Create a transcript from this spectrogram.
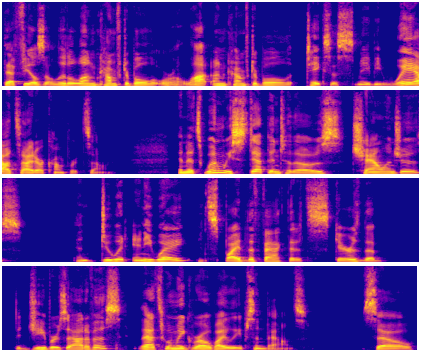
that feels a little uncomfortable or a lot uncomfortable, it takes us maybe way outside our comfort zone. And it's when we step into those challenges and do it anyway, in spite of the fact that it scares the bejeebers out of us, that's when we grow by leaps and bounds. So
